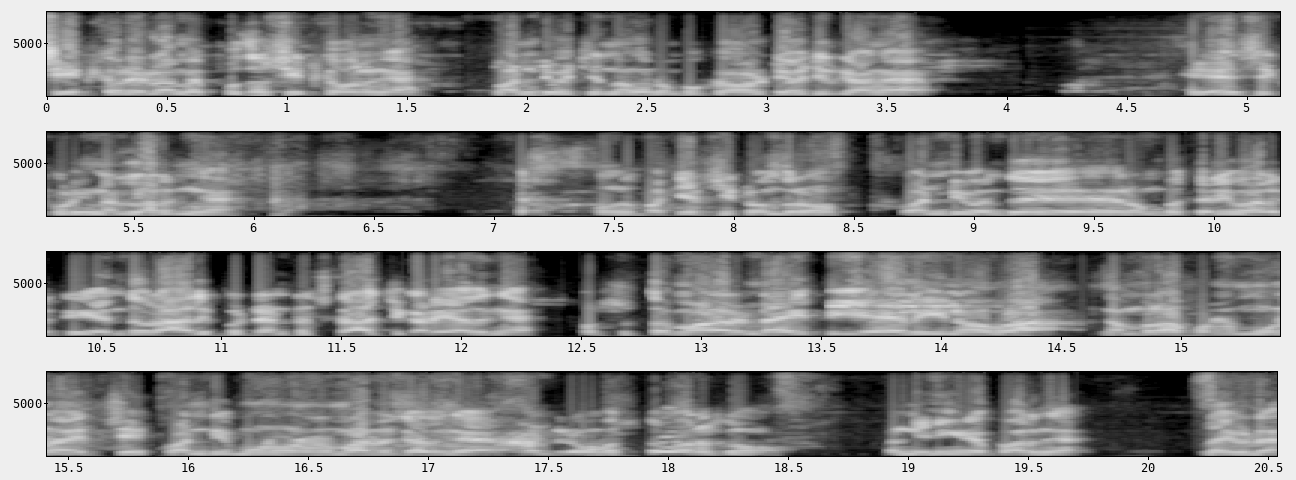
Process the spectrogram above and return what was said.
சீட் கவர் எல்லாமே புது சீட் கவருங்க வண்டி வச்சுருந்தவங்க ரொம்ப குவாலிட்டியாக வச்சுருக்காங்க. ஏசி கூலிங் நல்லா இருக்குங்க. உங்களுக்கு பக்கெட் சீட் வந்துடும் வண்டி வந்து ரொம்ப தெளிவாக இருக்குது எந்த ஒரு அரிப்பு டென்ட் ஸ்க்ராட்ச் கிடையாதுங்க. ஒரு சுத்தமான ரெண்டாயிரத்தி ஏழு இனோவா நம்பர் ஆஃப் ஓனர் மூணு ஆயிடுச்சு வண்டி மூணு ஓனர் மாதிரி இருக்காதுங்க. வண்டி ரொம்ப சுத்தமாக இருக்கும். வண்டி நீங்களே பாருங்கள் லைவில்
